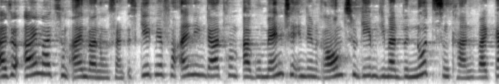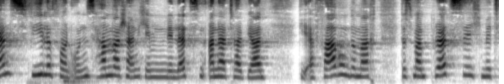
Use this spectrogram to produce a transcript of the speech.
Also einmal zum Einwanderungsland. Es geht mir vor allen Dingen darum, Argumente in den Raum zu geben, die man benutzen kann, weil ganz viele von uns haben wahrscheinlich in den letzten anderthalb Jahren die Erfahrung gemacht, dass man plötzlich mit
